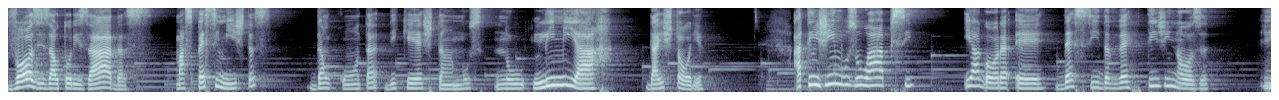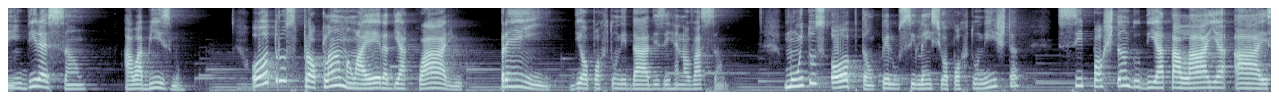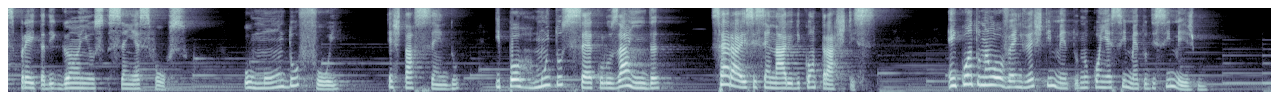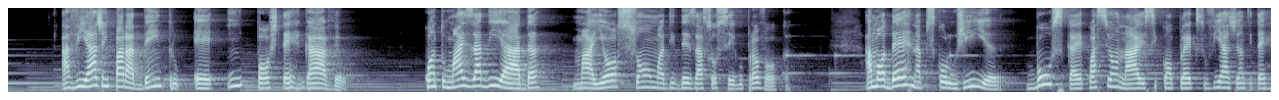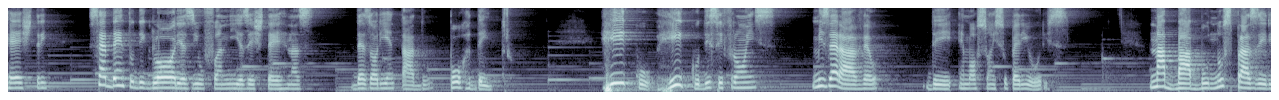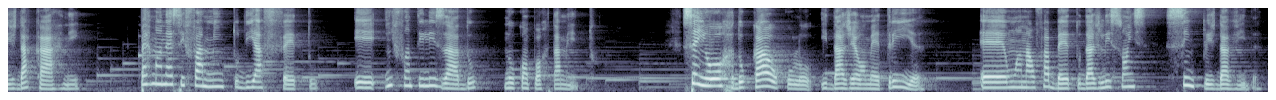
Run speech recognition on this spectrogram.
Vozes autorizadas, mas pessimistas, dão conta de que estamos no limiar da história. Atingimos o ápice e agora é descida vertiginosa em direção ao abismo. Outros proclamam a era de Aquário, prem de oportunidades e renovação. Muitos optam pelo silêncio oportunista se postando de atalaia à espreita de ganhos sem esforço. O mundo foi, está sendo e por muitos séculos ainda será esse cenário de contrastes. Enquanto não houver investimento no conhecimento de si mesmo. A viagem para dentro é impostergável Quanto mais adiada, maior soma de desassossego provoca. A moderna psicologia busca equacionar esse complexo viajante terrestre, sedento de glórias e ufanias externas, desorientado por dentro. Rico, rico de cifrões, miserável de emoções superiores nababo nos prazeres da carne, permanece faminto de afeto e infantilizado no comportamento. Senhor do cálculo e da geometria, é um analfabeto das lições simples da vida.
